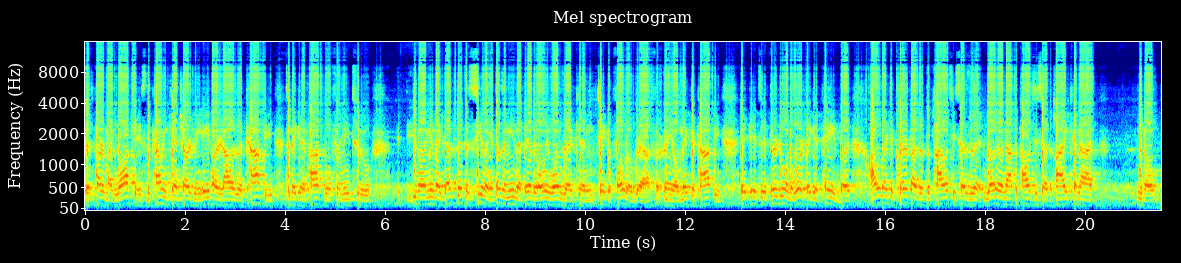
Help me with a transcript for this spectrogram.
as part of my law case, the county can't charge me eight hundred dollars a copy to make it impossible for me to you know, I mean, like that's that's a ceiling. It doesn't mean that they're the only ones that can take a photograph or you know make the copy. It, it's if they're doing the work, they get paid. But I would like to clarify that the policy says that whether or not the policy says I cannot, you know,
